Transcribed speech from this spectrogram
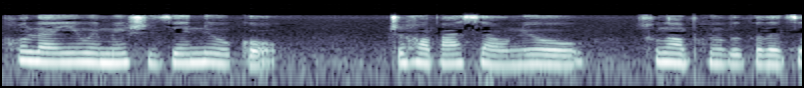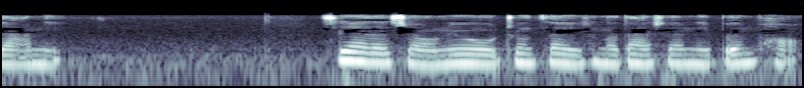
后来因为没时间遛狗，只好把小六送到朋友哥哥的家里。现在的小六正在野上的大山里奔跑，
